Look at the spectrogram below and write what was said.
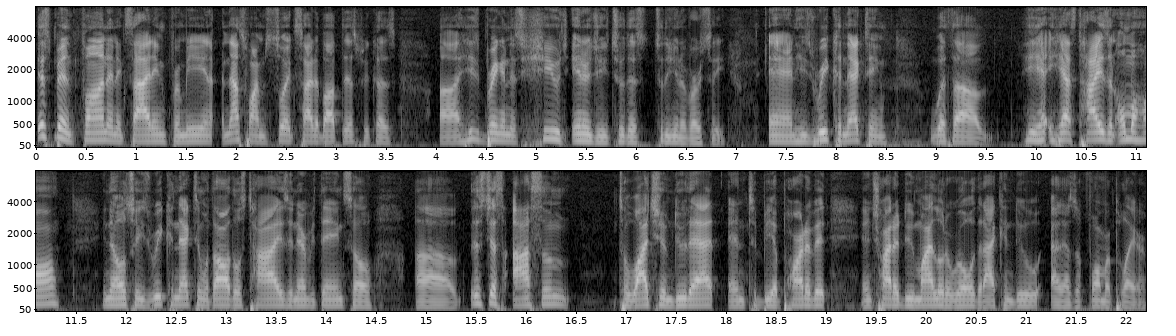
it's been fun and exciting for me, and, and that's why I'm so excited about this because uh, he's bringing this huge energy to this to the university, and he's reconnecting with. Uh, he he has ties in Omaha, you know, so he's reconnecting with all those ties and everything. So uh, it's just awesome to watch him do that and to be a part of it and try to do my little role that I can do as a former player.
